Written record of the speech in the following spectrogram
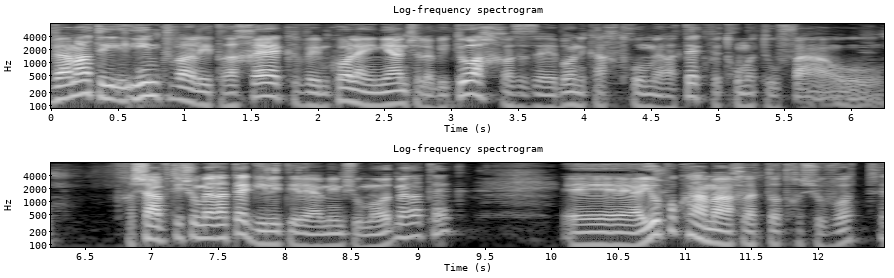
ואמרתי, אם כבר להתרחק ועם כל העניין של הביטוח, אז אה, בואו ניקח תחום מרתק, ותחום התעופה הוא... חשבתי שהוא מרתק, גיליתי לימים שהוא מאוד מרתק. Uh, היו פה כמה החלטות חשובות, uh,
